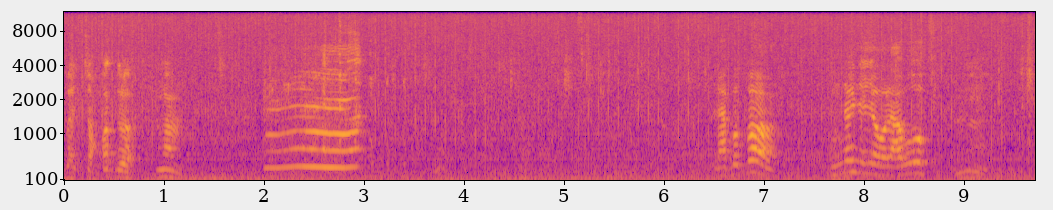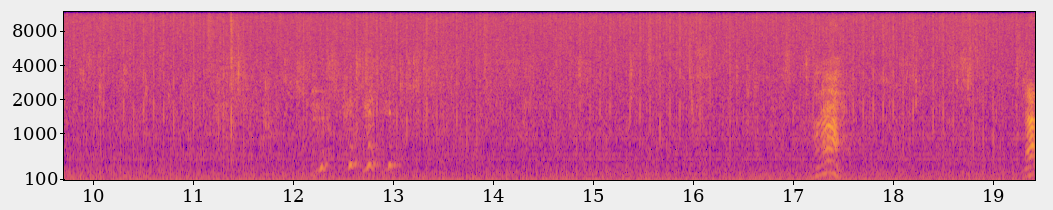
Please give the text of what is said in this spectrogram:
Juga cokot lho. ngom. Lah apa? Undang je yo lawu. Hmm. Ah. Ya.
